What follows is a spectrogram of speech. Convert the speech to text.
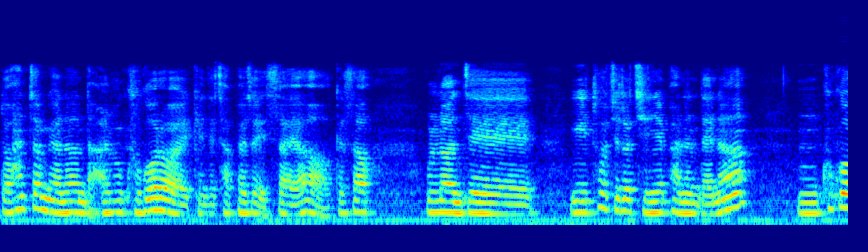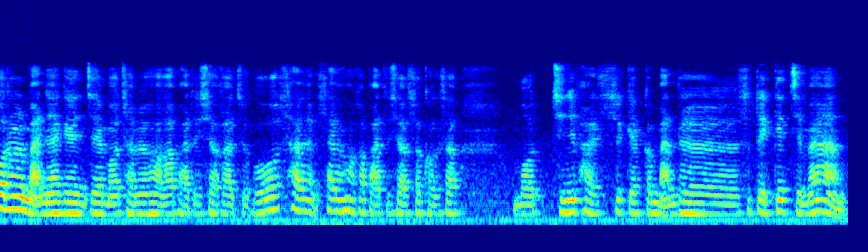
또 한쪽 면은 넓은 국어로 이렇게 이제 접혀져 있어요. 그래서 물론 이제 이 토지로 진입하는 데는 음, 국어를 만약에 이제 뭐 점용허가 받으셔가지고 사, 사용허가 받으셔서 거기서 뭐 진입할 수 있게끔 만들 수도 있겠지만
